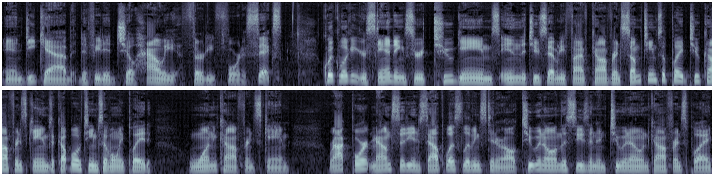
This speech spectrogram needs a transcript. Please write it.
and DeKalb defeated Chilhowee 34 to 6. quick look at your standings through two games in the 275 conference. Some teams have played two conference games. A couple of teams have only played one conference game. Rockport, Mound City, and Southwest Livingston are all 2 0 in the season and 2 0 in conference play.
